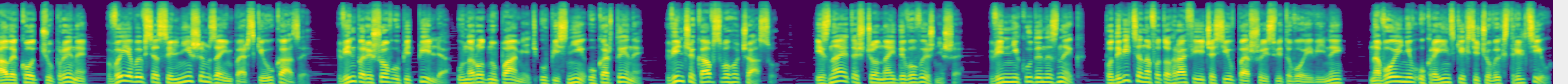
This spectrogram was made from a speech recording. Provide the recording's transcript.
Але код Чуприни виявився сильнішим за імперські укази. Він перейшов у підпілля, у народну пам'ять, у пісні, у картини. Він чекав свого часу. І знаєте, що найдивовижніше? Він нікуди не зник. Подивіться на фотографії часів Першої світової війни, на воїнів українських січових стрільців,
